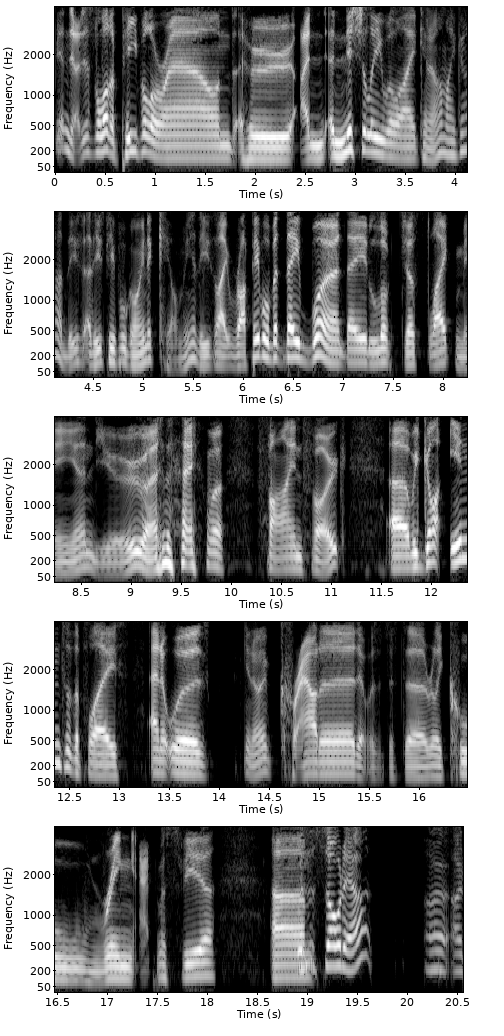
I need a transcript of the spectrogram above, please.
You know, just a lot of people around who I initially were like, you know, oh my god, these are these people going to kill me? Are these like rough people? But they weren't. They looked just like me and you, and they were fine folk. Uh, we got into the place, and it was, you know, crowded. It was just a really cool ring atmosphere. Um, Was it sold out? I, I, I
